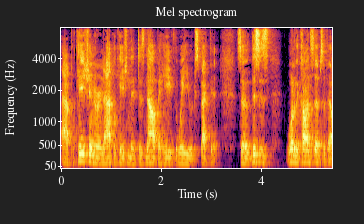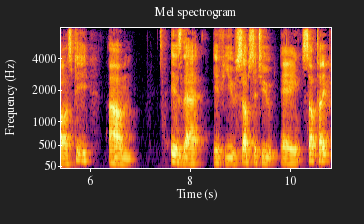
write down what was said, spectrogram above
application or an application that does not behave the way you expect it. So this is one of the concepts of LSP um, is that if you substitute a subtype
